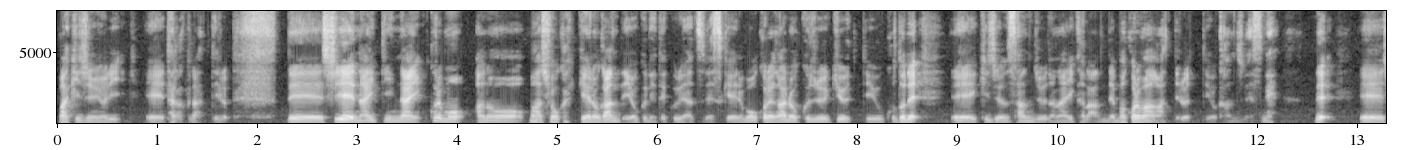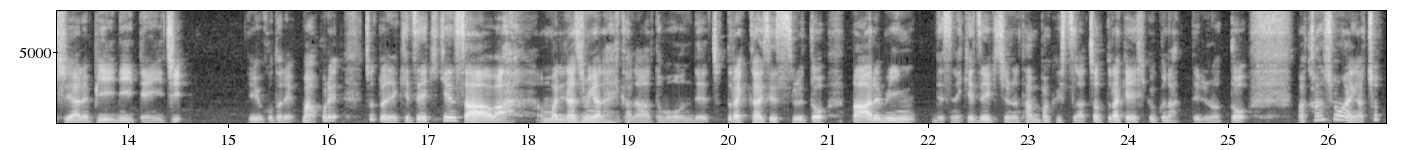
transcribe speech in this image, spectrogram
まあ、基準より、えー、高くなっている。で、CA99、これも、あの、まあ、消化器系の癌でよく出てくるやつですけれども、これが69っていうことで、えー、基準37以下なんで、まあ、これも上がってるっていう感じですね。で、えー、CRP2.1、ということで、まあこれ、ちょっとね、血液検査は あんまり馴染みがないかなと思うんで、ちょっとだけ解説すると、まあアルビンですね、血液中のタンパク質がちょっとだけ低くなっているのと、まあ肝障害がちょっ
